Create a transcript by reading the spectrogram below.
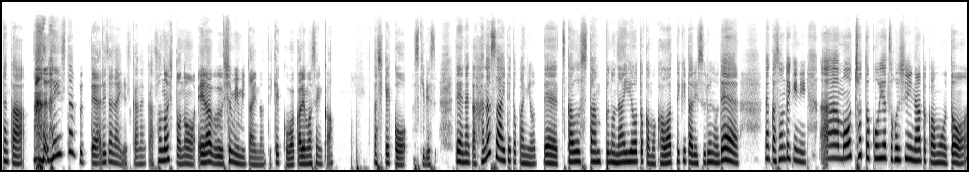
なんか LINE スタンプってあれじゃないですか？なんかその人の選ぶ趣味みたいなんて結構分かれませんか？私結構好きです。で、なんか話す相手とかによって使うスタンプの内容とかも変わってきたりするので、なんかその時に、ああ、もうちょっとこういうやつ欲しいなとか思うと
